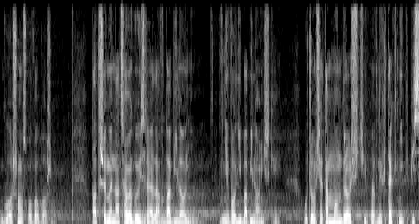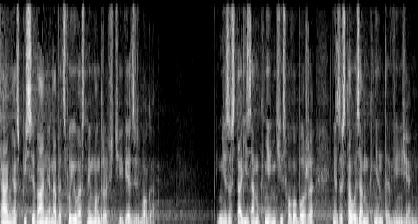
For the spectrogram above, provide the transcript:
głoszą Słowo Boże. Patrzymy na całego Izraela w Babilonii, w niewoli babilońskiej. Uczą się tam mądrości, pewnych technik pisania, spisywania, nawet swojej własnej mądrości i wiedzy z Boga. I nie zostali zamknięci, Słowo Boże nie zostało zamknięte w więzieniu.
